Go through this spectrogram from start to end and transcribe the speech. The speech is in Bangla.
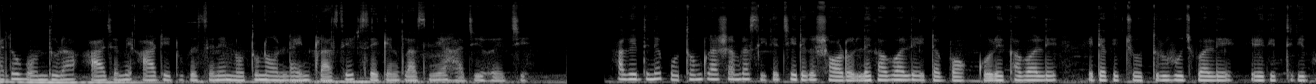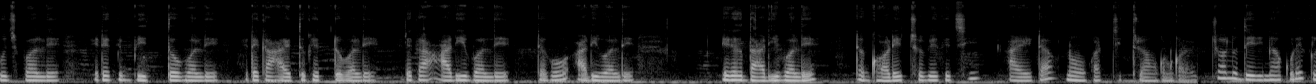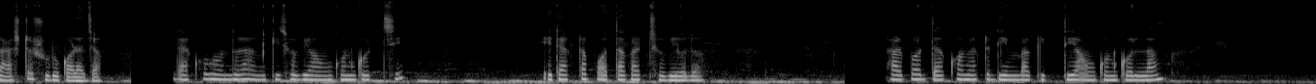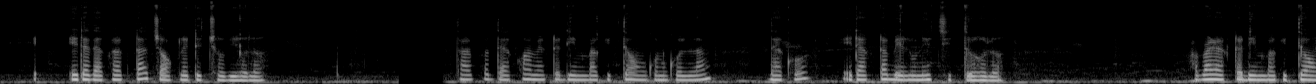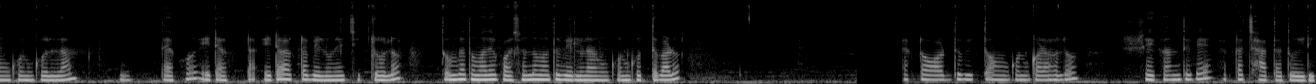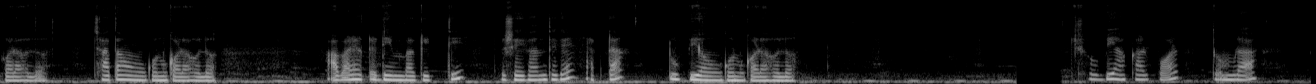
হ্যালো বন্ধুরা, আজ আমি আর্ট এডুকেশনের নতুন অনলাইন ক্লাসের সেকেন্ড ক্লাস নিয়ে হাজির হয়েছি। আগের দিনে প্রথম ক্লাসে আমরা শিখেছি এটাকে সরলরেখা বলে, এটা বক্ররেখা বলে, এটাকে চতুর্ভুজ বলে, এটাকে ত্রিভুজ বলে, এটাকে বৃত্ত বলে, এটাকে আয়তক্ষেত্র বলে, এটাকে আড়ি বলে, এটাকেও আড়ি বলে, এটাকে দাড়ি বলে, এটা ঘরের ছবি এঁকেছি, আর এটা নৌকার চিত্র অঙ্কন করা। চলো দেরি না করে ক্লাসটা শুরু করা যাক। দেখো বন্ধুরা, আমি কি ছবি অঙ্কন করছি। এটা একটা পতাকার ছবি হলো। তারপর দেখো আমি একটা ডিম্বাকৃতি অঙ্কন করলাম। এটা দেখো একটা চকলেটের ছবি হলো। তারপর দেখো আমি একটা ডিম্বাকৃতি অঙ্কন করলাম। দেখো, এটা একটা বেলুনের চিত্র হলো। আবার একটা ডিম্বাকৃতি অঙ্কন করলাম। দেখো, এটা একটা, এটাও একটা বেলুনের চিত্র হলো। তোমরা তোমাদের পছন্দ মতো বেলুন অঙ্কন করতে পারো। একটা অর্ধবৃত্ত অঙ্কন করা হলো। সেখান থেকে একটা ছাতা তৈরি করা হলো। ছাতা অঙ্কন করা হলো। আবার একটা ডিম্বাকৃতি তো সেখান থেকে একটা টুপি অঙ্কন করা হলো। ছবি আঁকার পর তোমরা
